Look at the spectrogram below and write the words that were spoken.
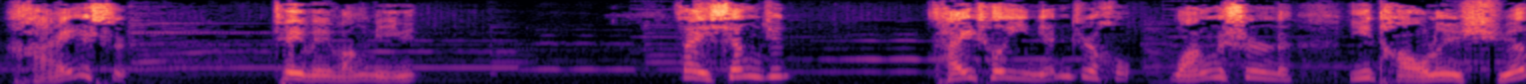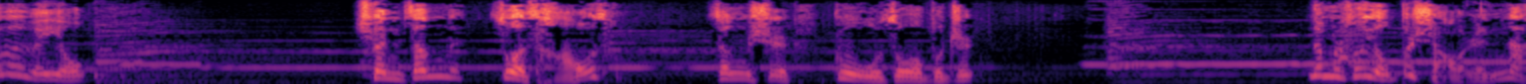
还是这位王敏运。在湘军裁撤一年之后，王氏呢以讨论学问为由，劝曾呢做曹操，曾是故作不知。那么说，有不少人呐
